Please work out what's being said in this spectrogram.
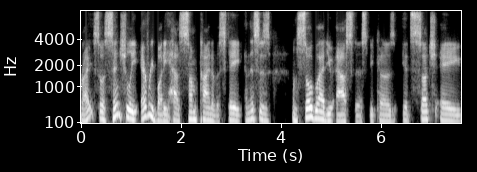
right? So essentially everybody has some kind of estate. And this is i'm so glad you asked this because it's such a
